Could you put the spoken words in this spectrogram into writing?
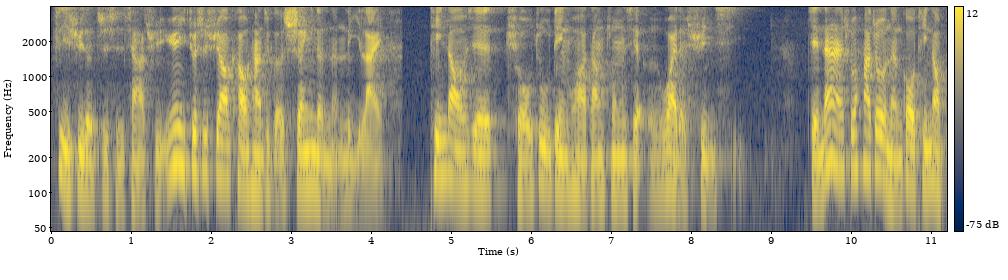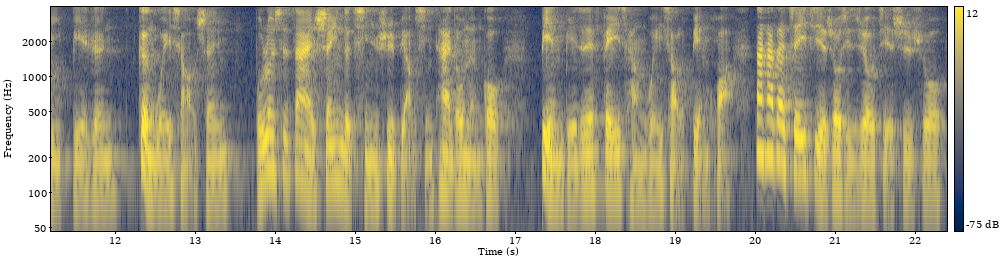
继续的支持下去。因为就是需要靠他这个声音的能力来听到一些求助电话当中一些额外的讯息。简单来说，他就能够听到比别人更微小的声音，不论是在声音的情绪表情，他也都能够。辨别这些非常微小的变化。那他在这一季的时候，其实就有解释说，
